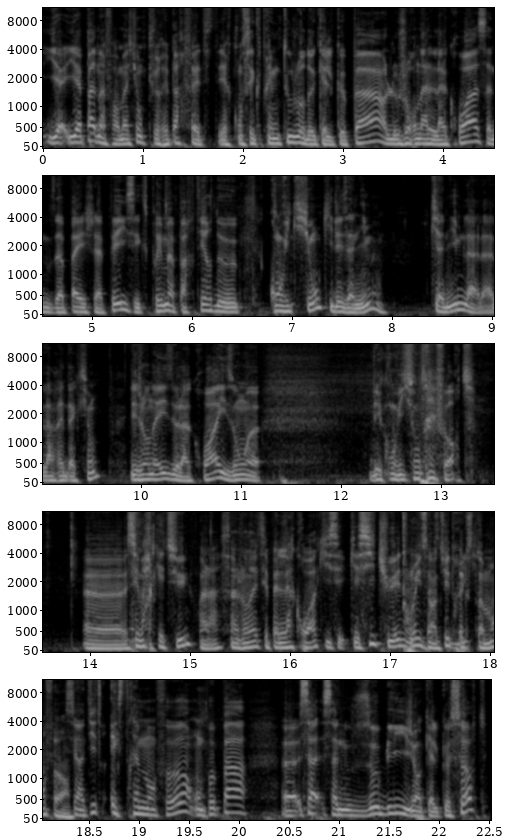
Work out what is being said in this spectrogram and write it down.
il n'y a, pas d'information pure et parfaite. C'est-à-dire qu'on s'exprime toujours de quelque part. Le journal La Croix, ça ne nous a pas échappé. Il s'exprime à partir de convictions qui les animent, qui animent la, rédaction. Les journalistes de La Croix, ils ont euh, des convictions très fortes. Euh, c'est marqué dessus, voilà. C'est un journal qui s'appelle La Croix, qui, est, situé dans. Oui, c'est un titre extrêmement fort. C'est un titre extrêmement fort. On peut pas, euh, ça, nous oblige en quelque sorte,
